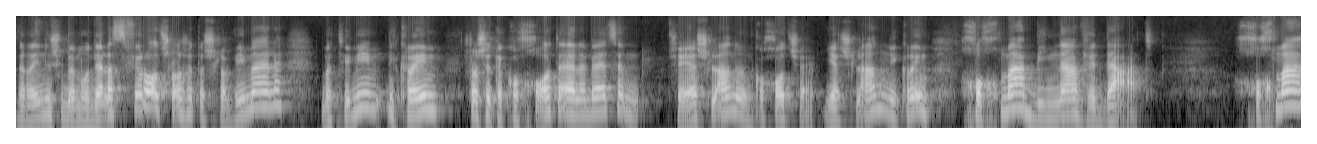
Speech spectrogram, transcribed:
וראינו שבמודל הספירות שלושת השלבים האלה מתאימים, נקראים, שלושת הכוחות האלה בעצם שיש לנו, הם כוחות שיש לנו, נקראים חוכמה, בינה ודעת. חוכמה,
